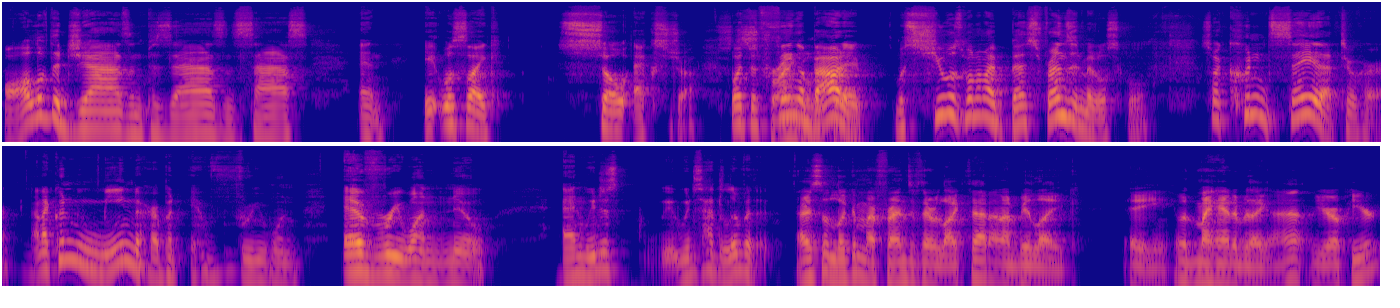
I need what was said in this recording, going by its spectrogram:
all of the jazz and pizzazz and sass, and it was like so extra. But the thing about her. it was she was one of my best friends in middle school. So I couldn't say that to her. And I couldn't be mean to her, but everyone, everyone knew. And we just we just had to live with it. I used to look at my friends if they were like that, and I'd be like, "Hey," with my hand, I'd be like, "Uh, you're up here.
